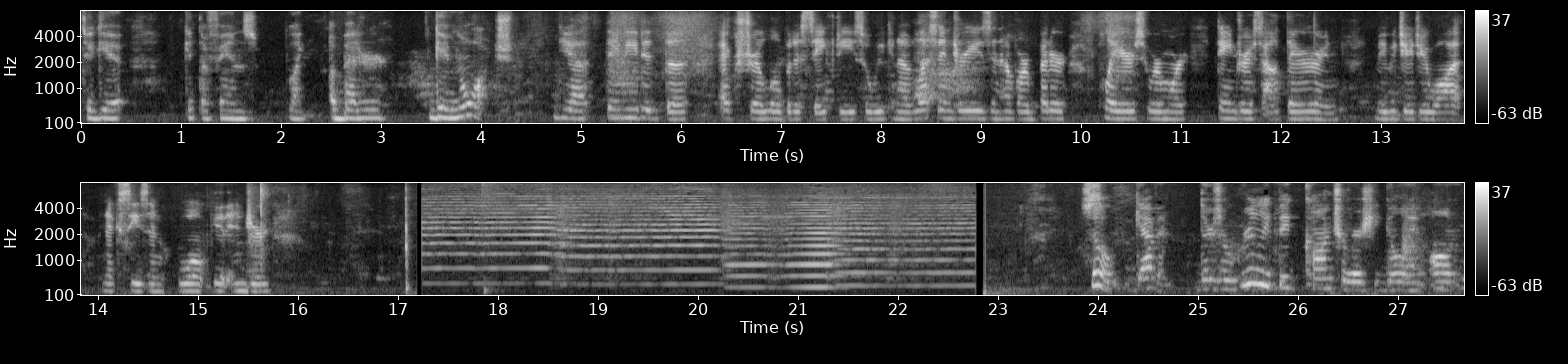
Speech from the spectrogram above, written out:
to get get the fans like a better game to watch. Yeah, they needed the extra little bit of safety so we can have less injuries and have our better players who are more dangerous out there and maybe JJ Watt next season won't get injured. So, Gavin, there's a really big controversy going on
